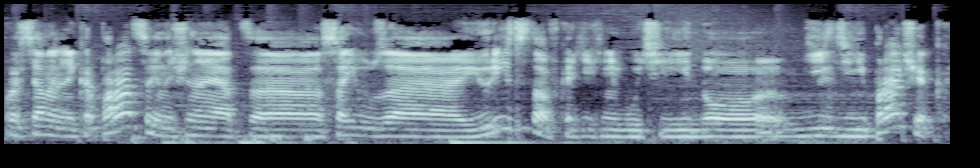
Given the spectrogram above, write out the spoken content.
профессиональные корпорации, начиная от э, союза юристов каких-нибудь и до гильдии прачек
